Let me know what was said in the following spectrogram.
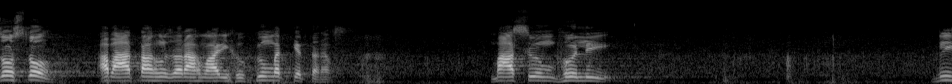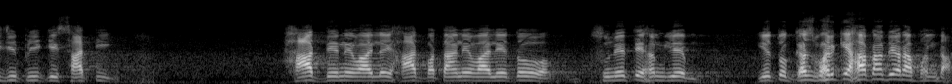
दोस्तों, अब आता हूँ जरा हमारी हुकूमत के तरफ़। मासूम भोली, बीजेपी की साथी, हाथ देने वाले, हाथ बताने वाले तो सुने थे हम ये ये तो गज भर के हाथा दे रहा बंदा।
